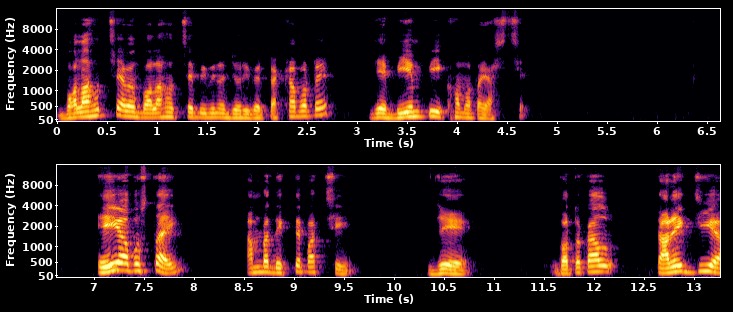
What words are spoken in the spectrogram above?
বলা হচ্ছে এবং বলা হচ্ছে বিভিন্ন জরিপের প্রেক্ষাপটে যে বিএনপি ক্ষমতায় আসছে। এই অবস্থায় আমরা দেখতে পাচ্ছি যে গতকাল তারেক জিয়া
